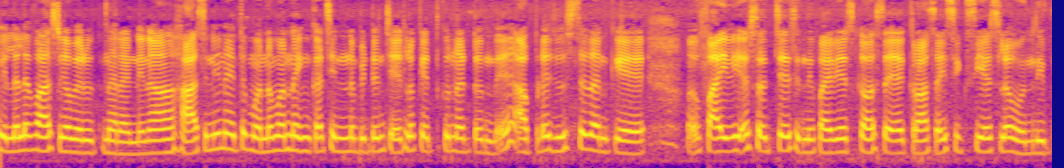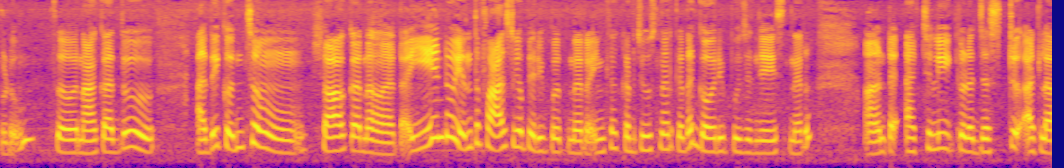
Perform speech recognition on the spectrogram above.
పిల్లలే ఫాస్ట్గా పెరుగుతున్నారండి. నా హాసిని అయితే మొన్న మొన్న ఇంకా చిన్న బిడ్డను చేతిలోకి ఎత్తుకున్నట్టుంది. అప్పుడే చూస్తే దానికి ఫైవ్ ఇయర్స్ వచ్చేసింది. ఫైవ్ ఇయర్స్ క్రాస్ క్రాస్ అయ్యి సిక్స్ ఇయర్స్లో ఉంది ఇప్పుడు. సో నాకు అది కొంచెం షాక్ అన్నమాట. ఏంటో ఎంత ఫాస్ట్గా పెరిగిపోతున్నారు. ఇంకా అక్కడ చూస్తున్నారు కదా గౌరీ పూజ చేయిస్తున్నారు. అంటే యాక్చువల్లీ ఇక్కడ జస్ట్ అట్లా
